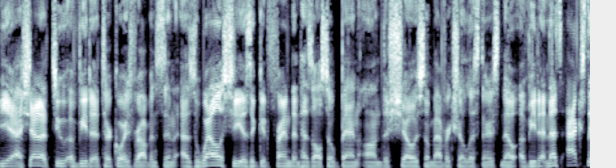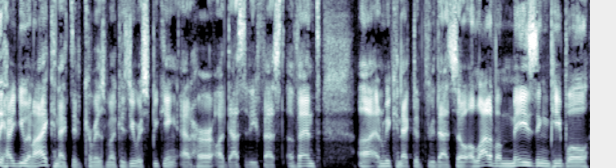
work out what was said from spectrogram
Yeah, shout out to Evita Turquoise Robinson as well. She is a good friend and has also been on the show. So Maverick Show listeners know Evita. And that's actually how you and I connected, Karisma, because you were speaking at her Audacity Fest event uh, and we connected through that. So a lot of amazing people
